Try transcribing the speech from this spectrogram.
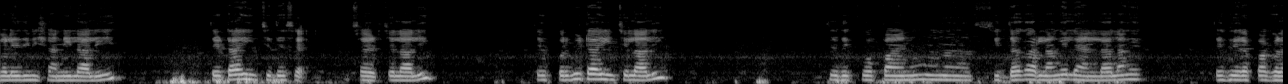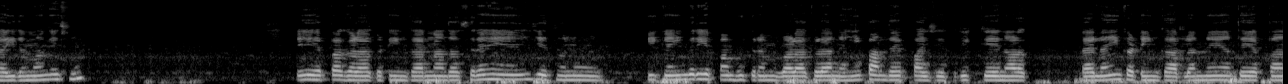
ਗਲੇ ਦੀ ਨਿਸ਼ਾਨੀ ਲਾ ਲਈ ਅਤੇ 2.5 ਇੰਚ ਦੇ ਸਾਈਡ 'ਚ ਲਾ ਲਈ ਅਤੇ ਉੱਪਰ ਵੀ 2.5 ਇੰਚ ਲਾ ਲਈ। ਅਤੇ ਦੇਖੋ ਆਪਾਂ ਇਹਨੂੰ ਹੁਣ ਸਿੱਧਾ ਕਰ ਲਾਂਗੇ, ਲਾਈਨ ਲਾ ਲਾਂਗੇ। ਅਤੇ ਫਿਰ ਆਪਾਂ ਗਲਾਈ ਦੇਵਾਂਗੇ ਇਸਨੂੰ। ਇਹ ਆਪਾਂ ਗਲਾ ਕਟਿੰਗ ਕਰਨਾ ਦੱਸ ਰਹੇ ਹਾਂ ਜੀ, ਜੇ ਤੁਹਾਨੂੰ ਕਿ ਕਈ ਵਾਰੀ ਆਪਾਂ ਬੁਕਰਮ ਵਾਲਾ ਗਲਾ ਨਹੀਂ ਪਾਉਂਦੇ, ਆਪਾਂ ਇਸੇ ਤਰੀਕੇ ਨਾਲ ਪਹਿਲਾਂ ਹੀ ਕਟਿੰਗ ਕਰ ਲੈਂਦੇ ਹਾਂ ਅਤੇ ਆਪਾਂ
